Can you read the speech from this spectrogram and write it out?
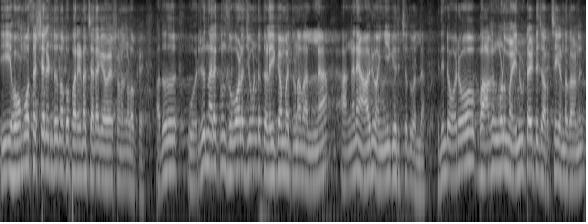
ഈ ഹോമോസെക്ഷൽ ഉണ്ട് എന്നൊക്കെ പറയുന്ന ചില ഗവേഷണങ്ങളൊക്കെ. അത് ഒരു നിലക്കും സുവോളജി കൊണ്ട് തെളിയിക്കാൻ പറ്റണതല്ല അങ്ങനെ ആരും അംഗീകരിച്ചതുമല്ല. ഇതിന്റെ ഓരോ ഭാഗങ്ങളും മൈന്യൂട്ടായിട്ട് ചർച്ച ചെയ്യേണ്ടതാണ്.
